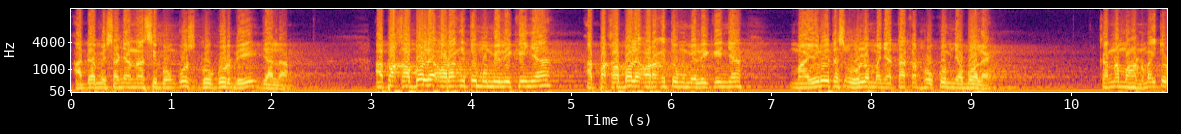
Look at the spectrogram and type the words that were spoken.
ada misalnya nasi bungkus gugur di jalan. Apakah boleh orang itu memilikinya? Apakah boleh orang itu memilikinya? Mayoritas ulama menyatakan hukumnya boleh. Karena mohon itu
